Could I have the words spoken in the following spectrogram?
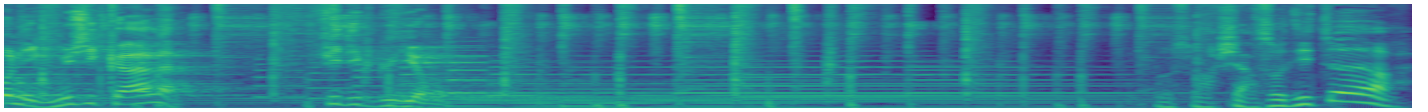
chronique musicale, Philippe Guyon. Bonsoir chers auditeurs.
